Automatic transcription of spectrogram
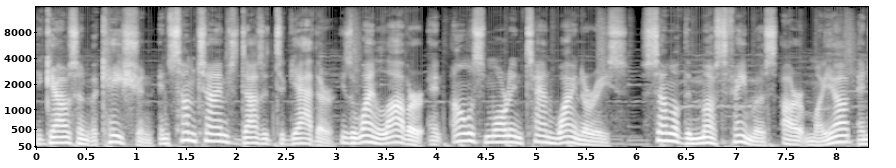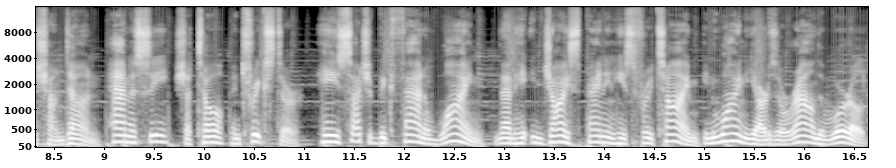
he goes on vacation and sometimes does it together. He's a wine lover and owns more than 10 wineries. Some of the most famous are Moët and Chandon, Hennessy, Chateau, and Trickster. He is such a big fan of wine that he enjoys spending his free time in vineyards around the world.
